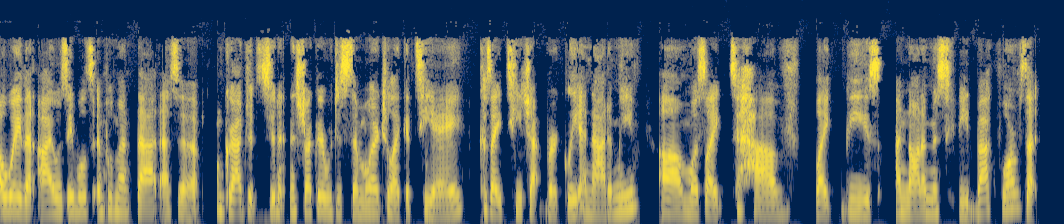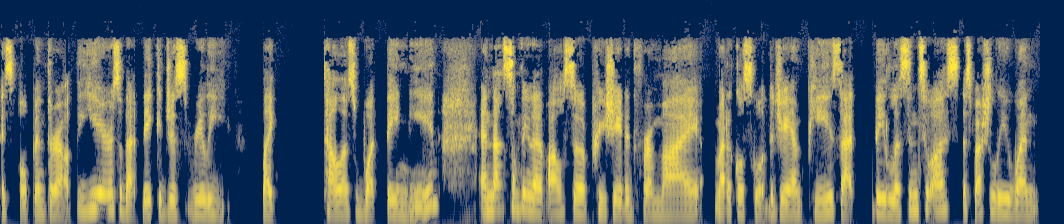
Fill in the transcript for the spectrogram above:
a way that I was able to implement that as a graduate student instructor, which is similar to like a TA, because I teach at Berkeley Anatomy, um, was like to have like these anonymous feedback forms that is open throughout the year so that they could just really like tell us what they need. And that's something that I've also appreciated from my medical school at the JMP is that they listen to us, especially when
